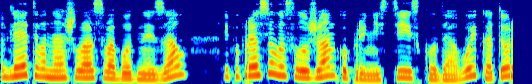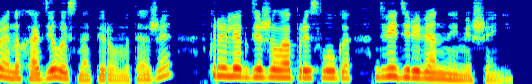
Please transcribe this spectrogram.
Для этого нашла свободный зал и попросила служанку принести из кладовой, которая находилась на первом этаже, в крыле, где жила прислуга, две деревянные мишени.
